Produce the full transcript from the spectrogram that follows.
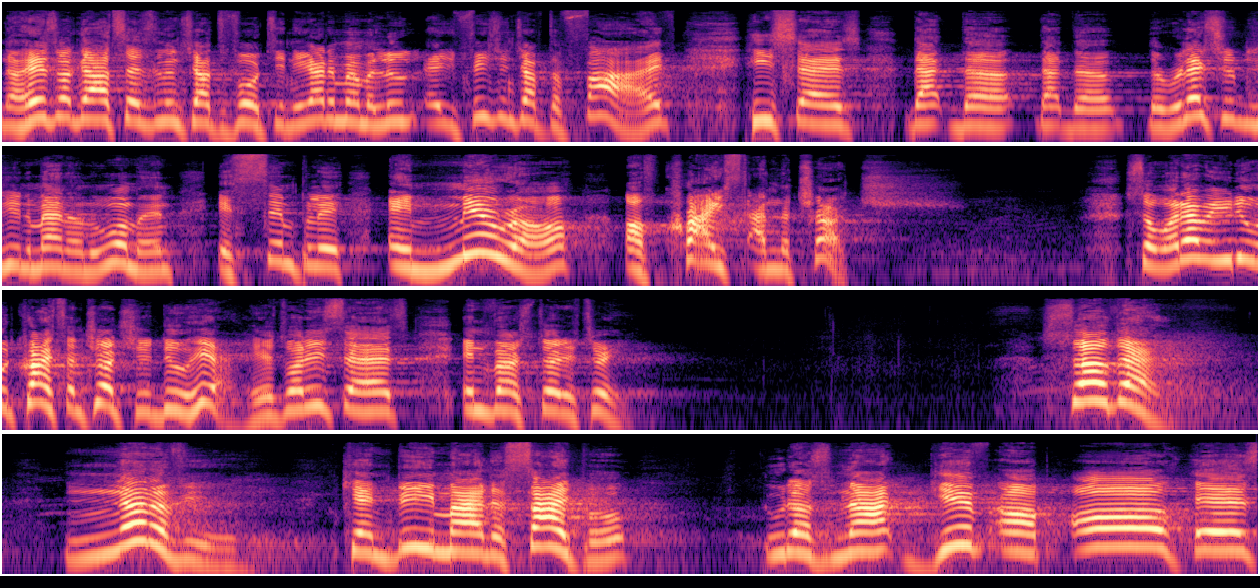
Now, here's what God says in Luke chapter 14. You got to remember, Luke, Ephesians chapter 5, he says that, the, that the, the relationship between the man and the woman is simply a mirror of Christ and the church. So, whatever you do with Christ and church, you do here. Here's what he says in verse 33. So then, none of you can be my disciple who does not give up all his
